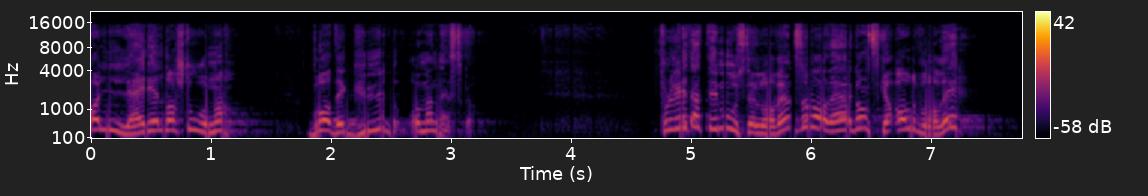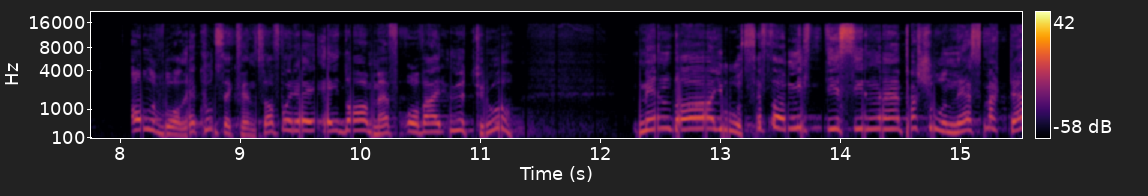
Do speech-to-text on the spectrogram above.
alle relasjoner. Både Gud og mennesker. For du vet, Etter Moseloven så var det ganske alvorlig. Alvorlige konsekvenser for ei, ei dame å være utro. Men da Josef, da, midt i sin eh, personlige smerte,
